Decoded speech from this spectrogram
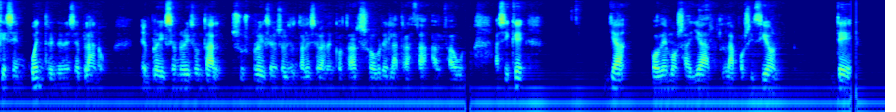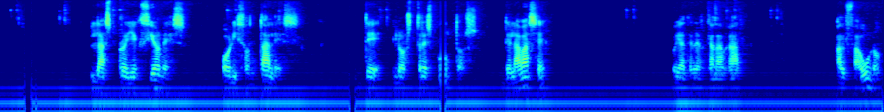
que se encuentren en ese plano en proyección horizontal, sus proyecciones horizontales se van a encontrar sobre la traza alfa 1. Así que ya podemos hallar la posición de las proyecciones horizontales de los tres puntos de la base. Voy a tener que alargar alfa 1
